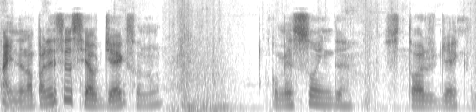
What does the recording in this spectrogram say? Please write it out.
Ah, Ainda não apareceu se é o Jackson, não. Começou ainda história do Jackson.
